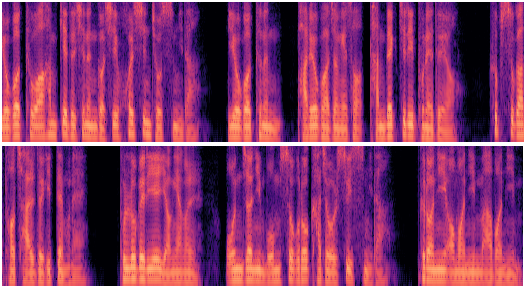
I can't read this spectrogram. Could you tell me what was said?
요거트와 함께 드시는 것이 훨씬 좋습니다. 요거트는 발효 과정에서 단백질이 분해되어 흡수가 더 잘 되기 때문에 블루베리의 영양을 온전히 몸속으로 가져올 수 있습니다. 그러니 어머님, 아버님,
